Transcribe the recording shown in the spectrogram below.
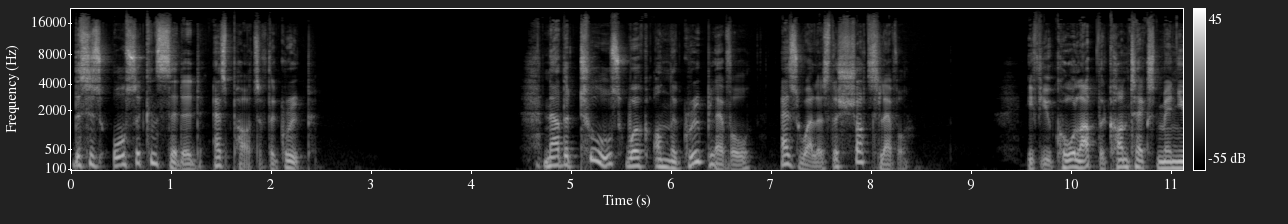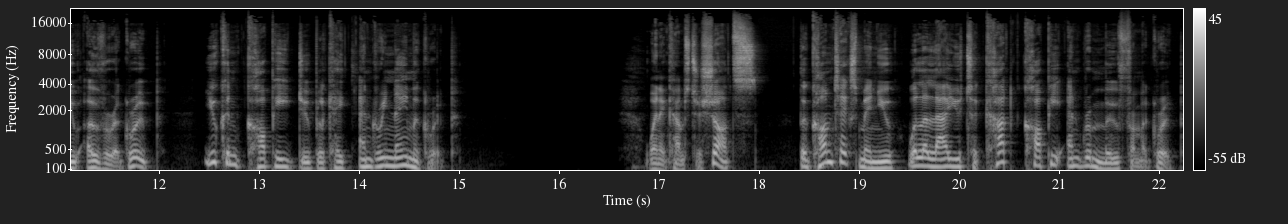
this is also considered as part of the group. Now the tools work on the group level as well as the shots level. If you call up the context menu over a group, you can copy, duplicate, and rename a group. When it comes to shots, the context menu will allow you to cut, copy, and remove from a group.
